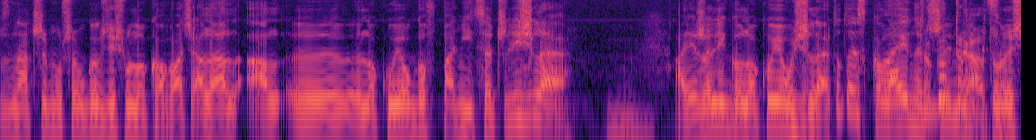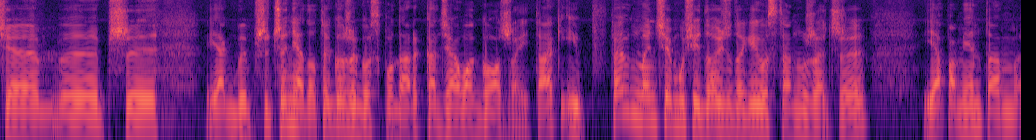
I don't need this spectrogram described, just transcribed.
znaczy muszą go gdzieś ulokować, ale al, al, y, lokują go w panice, czyli źle. A jeżeli go lokują źle, to to jest kolejny To czynnik, który się y, przy, jakby przyczynia do tego, że gospodarka działa gorzej, tak? I w pewnym momencie musi dojść do takiego stanu rzeczy. Ja pamiętam, y,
